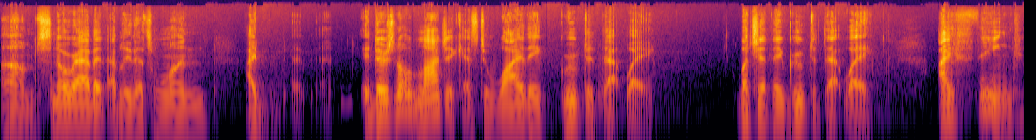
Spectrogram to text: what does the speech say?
Um, Snow Rabbit, I believe that's one. I it, there's no logic as to why they grouped it that way, but yet they grouped it that way. I think,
